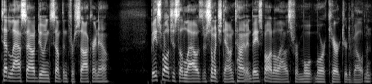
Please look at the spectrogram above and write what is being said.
Ted Lasso doing something for soccer now. Baseball just allows, there's so much downtime in baseball, it allows for more, more character development.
